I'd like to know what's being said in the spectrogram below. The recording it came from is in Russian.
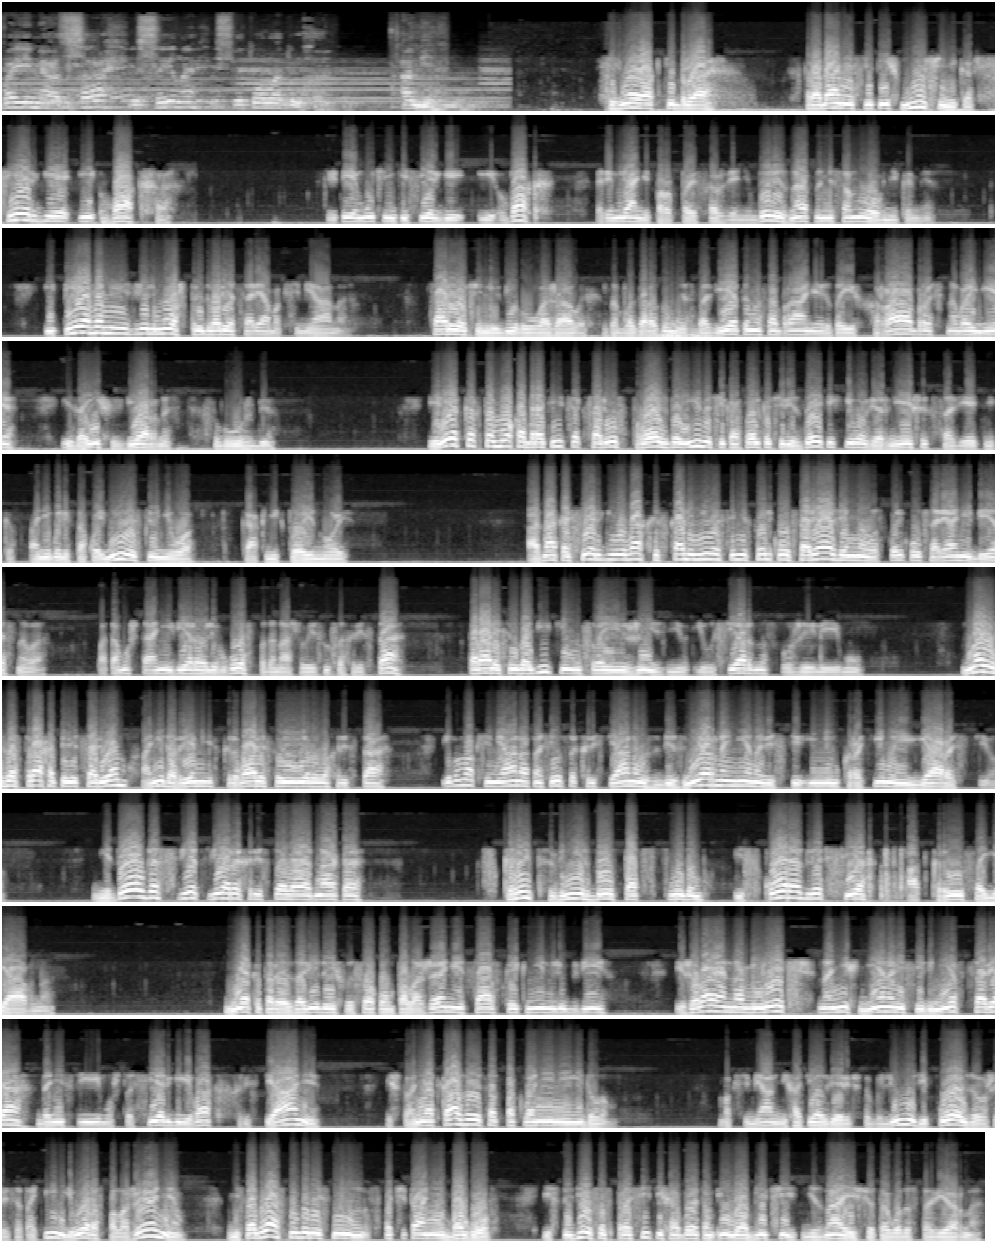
Во имя Отца и Сына и Святого Духа. Аминь. 7 октября. Страдания святых мучеников Сергия и Вакха. Святые мученики Сергий и Вакх, римляне по происхождению, были знатными сановниками и первыми из вельмож при дворе царя Максимиана. Царь очень любил и уважал их за благоразумные советы на собраниях, за их храбрость на войне и за их верность службе. И редко кто мог обратиться к царю с просьбой иначе, как только через этих его вернейших советников. Они были в такой милости у него, как никто иной. Однако Сергий и Вах искали милости не столько у царя земного, сколько у царя небесного, потому что они веровали в Господа нашего Иисуса Христа, старались угодить Ему своей жизнью и усердно служили Ему. Но из-за страха перед царем они до времени скрывали свою веру во Христа, ибо Максимиан относился к христианам с безмерной ненавистью и неукротимой яростью. Недолго свет веры Христовой, однако, скрыт в них был под спудом, и скоро для всех открылся явно. Некоторые, завидуя их высокому положению царской к ним любви, и желая навлечь на них ненависть и гнев царя, донесли ему, что Сергий и Вак христиане, и что они отказываются от поклонения идолам. Максимиан не хотел верить, чтобы люди, пользовавшиеся таким его расположением, не согласны были с ним в почитании богов, и стыдился спросить их об этом или обличить, не зная еще того достоверно.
